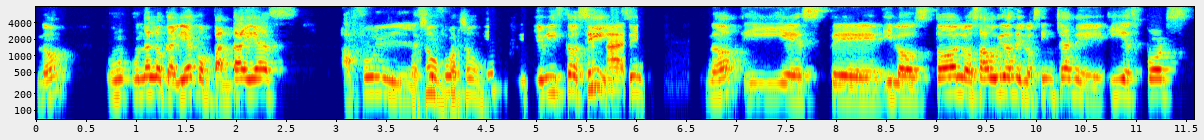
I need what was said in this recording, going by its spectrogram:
¿no? una localidad con pantallas a full. Por Zoom, por Zoom. he visto, sí, ah. sí. ¿No? Y este, y los, todos los audios de los hinchas de eSports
